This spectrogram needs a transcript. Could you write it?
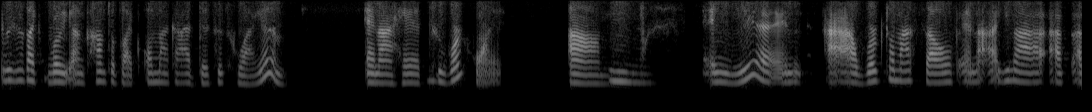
It was just like really uncomfortable. Like, oh my God, this is who I am, and I had to work on it. Um, mm. And yeah, and I worked on myself, and I, you know, I, I I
